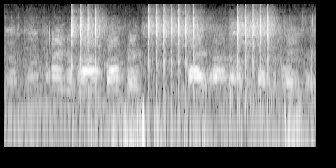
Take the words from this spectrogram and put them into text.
Got one behind the round bumper by, on the other side of the blazer.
